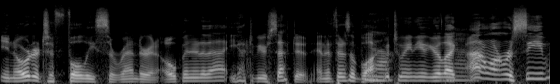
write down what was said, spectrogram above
in order to fully surrender and open into that you have to be receptive and if there's a block Yeah. between you you're like Yeah. i don't want to receive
